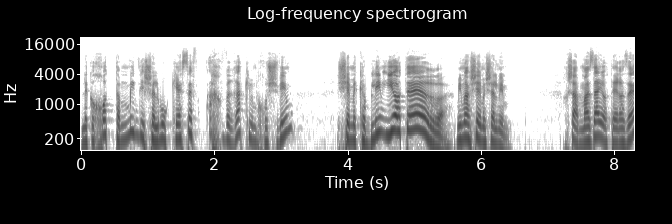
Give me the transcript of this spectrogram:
לקוחות תמיד ישלמו כסף אך ורק אם הם חושבים שמקבלים יותר ממה שהם משלמים. עכשיו, מה זה היותר הזה?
